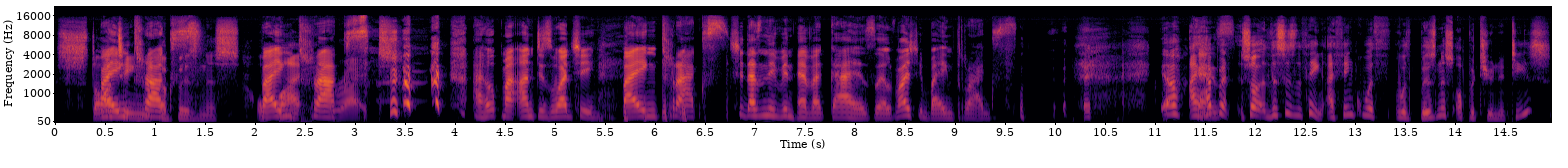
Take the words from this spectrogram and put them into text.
starting a business or Buying buy- trucks. right I hope my aunt is watching. Buying trucks. She doesn't even have a car herself. Why is she buying trucks? Yo, I haven't. So this is the thing. I think with with business opportunities,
